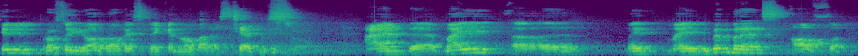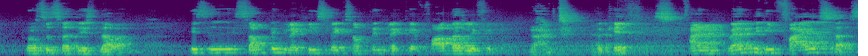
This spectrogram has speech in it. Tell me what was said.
till Professor U. R. Rao has taken over as chairman. And uh, my, uh, my, my remembrance of Professor Satish Dhawan is, is something like, he's like something like a fatherly figure. right? Okay? yes. And when he fires us,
